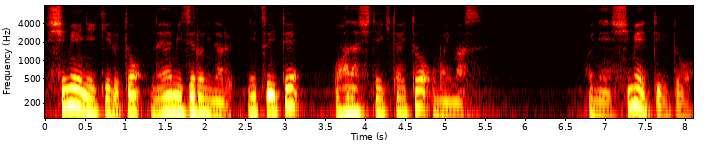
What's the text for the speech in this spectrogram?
使命に生きると悩みゼロになるについてお話ししていきたいと思います。これね使命っていうと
